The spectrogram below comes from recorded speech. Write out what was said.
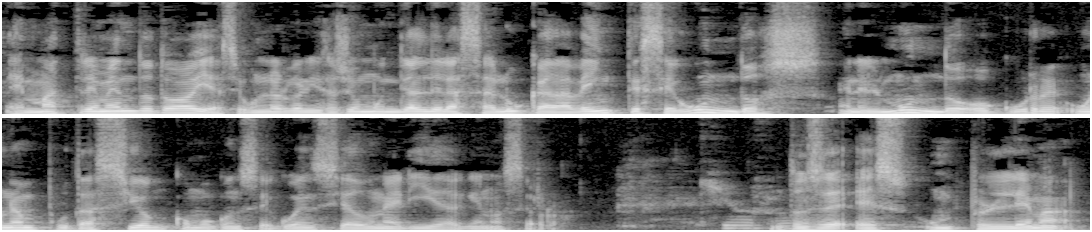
es más tremendo todavía. Según la Organización Mundial de la Salud, cada 20 segundos en el mundo ocurre una amputación como consecuencia de una herida que no cerró. Entonces es un problema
